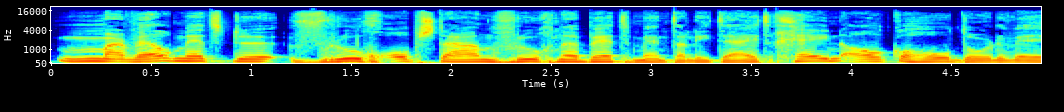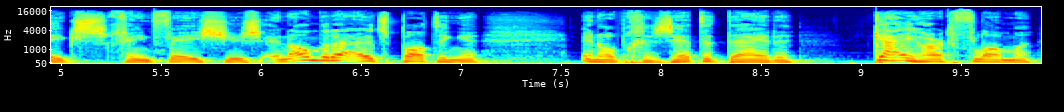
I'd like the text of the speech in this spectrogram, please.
Maar wel met de vroeg opstaan, vroeg naar bed mentaliteit. Geen alcohol door de weeks, geen feestjes en andere uitspattingen. En op gezette tijden keihard vlammen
